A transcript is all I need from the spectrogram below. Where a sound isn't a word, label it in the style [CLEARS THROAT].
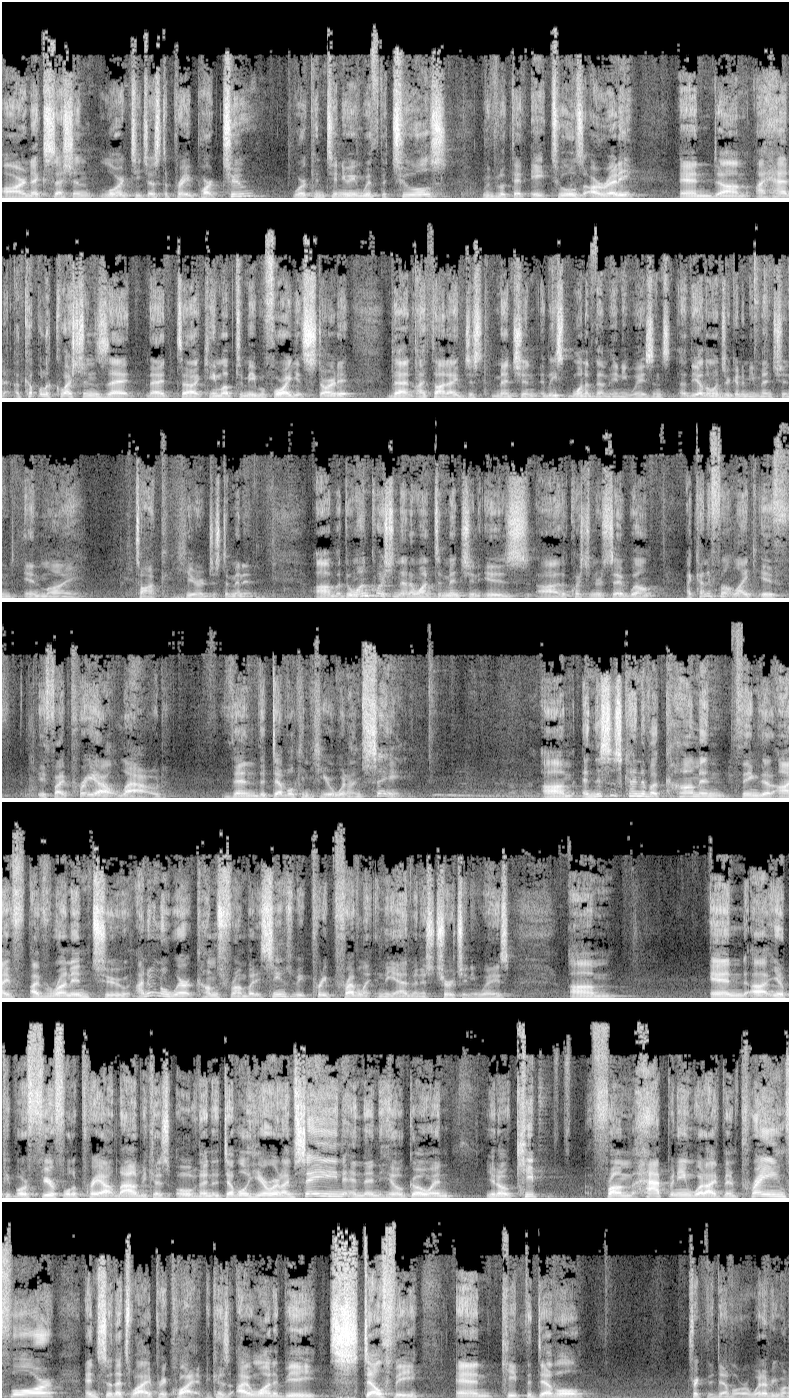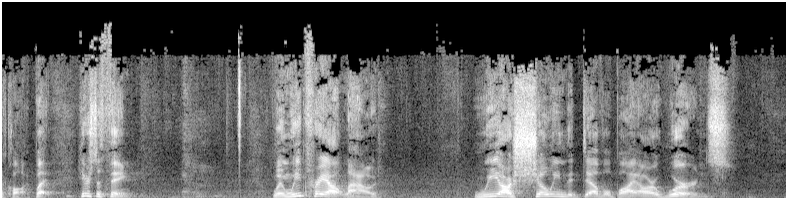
Our next session, Lord, Teach Us to Pray, Part 2. We're continuing with the tools. We've looked at eight tools already. And um, I had a couple of questions that, that uh, came up to me before I get started that I thought I'd just mention, at least one of them, anyways. And the other ones are going to be mentioned in my talk here in just a minute. Um, but the one question that I wanted to mention is uh, the questioner said, Well, I kind of felt like if, if I pray out loud, then the devil can hear what I'm saying. Um, and this is kind of a common thing that I've, I've run into. I don't know where it comes from, but it seems to be pretty prevalent in the Adventist church, anyways. Um, and uh, you know, people are fearful to pray out loud because, oh, then the devil will hear what I'm saying, and then he'll go and you know keep from happening what I've been praying for. And so that's why I pray quiet because I want to be stealthy and keep the devil, trick the devil, or whatever you want to call it. But here's the thing when we pray out loud, we are showing the devil by our words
